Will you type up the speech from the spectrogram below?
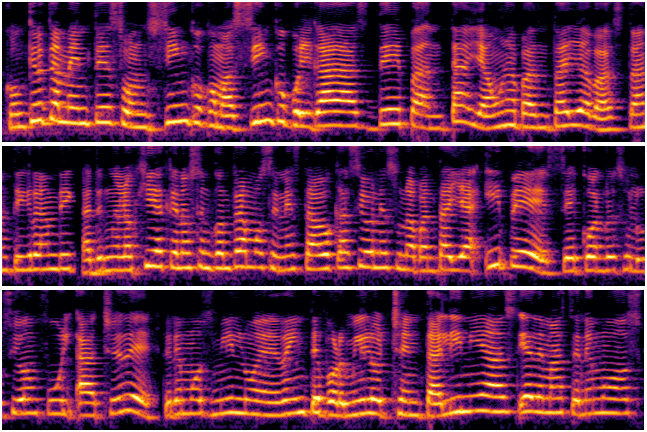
Concretamente son 5,5 pulgadas de pantalla, una pantalla bastante grande. La tecnología que nos encontramos en esta ocasión es una pantalla IPS con resolución Full HD. Tenemos 1920 x 1080 líneas y además tenemos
